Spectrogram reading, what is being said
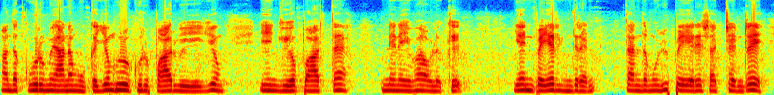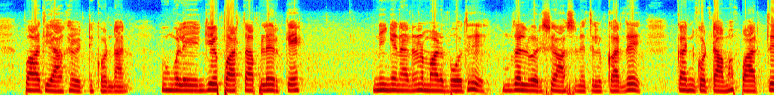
அந்த கூர்மையான மூக்கையும் குறு குறு பார்வையையும் எங்கேயோ பார்த்த நினைவு அவளுக்கு. என் பெயர் இந்திரன். தனது முழு பெயரை சற்றென்று பாதியாக வெட்டி கொண்டான். உங்களை எங்கேயோ பார்த்தாப்புல இருக்கே. நீங்கள் நடனமாடும்போது முதல் வரிசை ஆசனத்தில் உட்கார்ந்து கண் கொட்டாமல் பார்த்து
